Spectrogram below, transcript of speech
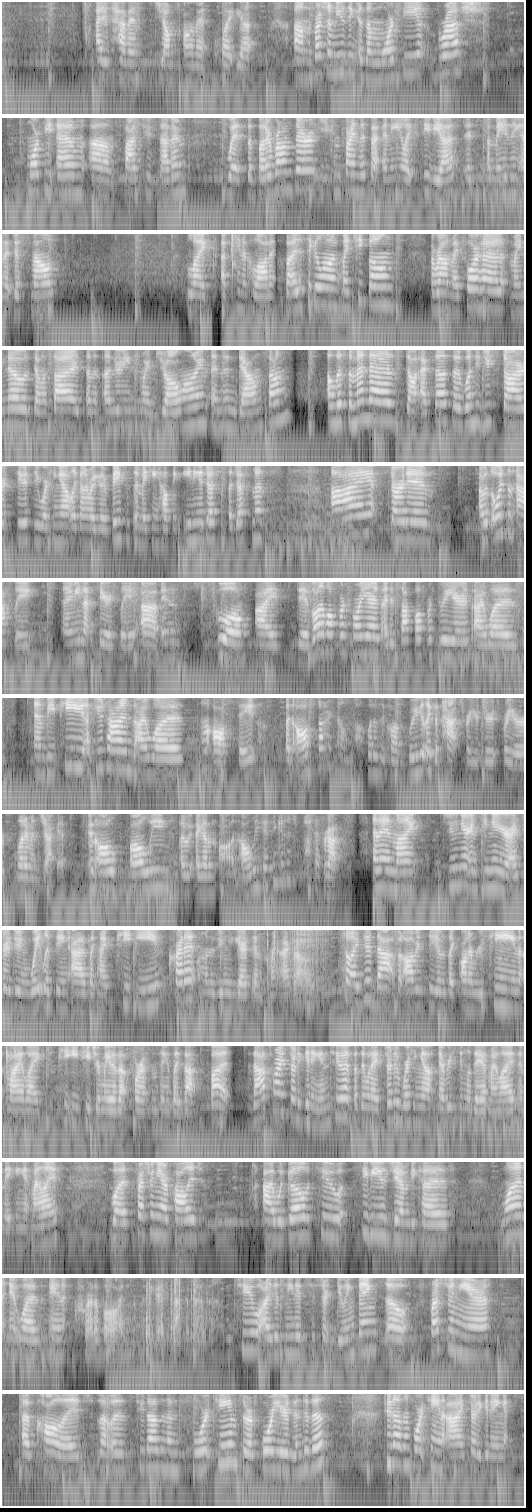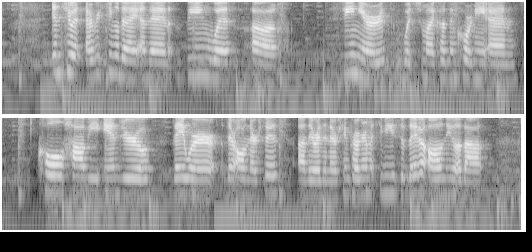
I just haven't jumped on it quite yet. Um, the brush I'm using is a Morphe brush, Morphe M527 um, with the butter bronzer. You can find this at any like CVS. It's amazing and it just smells like a pina colada. But I just take it along my cheekbones, around my forehead, my nose, down the sides, and then underneath my jawline, and then down some. Alyssa Mendez.xo said, when did you start seriously working out like on a regular basis and making healthy eating adjust adjustments? I started, I was always an athlete, and I mean that seriously. Um, in school, I did volleyball for four years, I did softball for three years, I was MVP a few times. I was not all-state, an all-star? No, fuck, what is it called? Where you get like the patch for your for your Letterman's jacket. An all all league. I, I got an, an all league. I think it is. Fuck, I forgot. And then my junior and senior year, I started doing weightlifting as like my PE credit. I'm gonna zoom you guys in for my eyebrows. So I did that, but obviously it was like on a routine. My like PE teacher made it up for us and things like that. But that's where I started getting into it. But then when I started working out every single day of my life and making it my life was freshman year of college. I would go to CBU's gym because one, it was incredible. I need to move you guys back bit. Two, I just needed to start doing things. So freshman year of college, that was 2014, so we're four years into this. 2014, I started getting into it every single day and then being with um, seniors, which my cousin Courtney and Cole, Javi, Andrew, they were, they're all nurses. Uh, they were in the nursing program at CBU, so they all knew about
